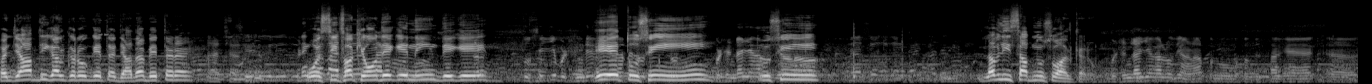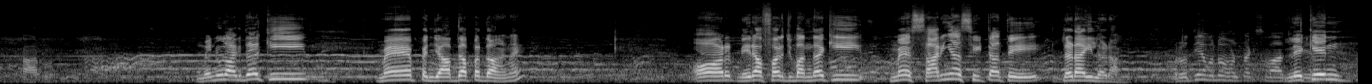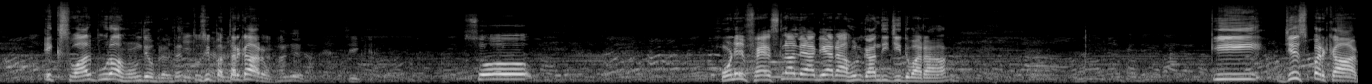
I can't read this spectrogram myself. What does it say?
ਪੰਜਾਬ ਦੀ ਗੱਲ ਕਰੋਗੇ ਤਾਂ ਜ਼ਿਆਦਾ ਬਿਹਤਰ ਹੈ। ਉਹ ਅਸਤੀਫਾ ਕਿਉਂ ਦੇਗੇ ਨਹੀਂ ਦੇਗੇ? ਤੁਸੀਂ ਜੀ ਬਠਿੰਡੇ ਇਹ ਤੁਸੀਂ ਤੁਸੀਂ ਲਵਲੀ ਸਾਹਿਬ ਨੂੰ ਸਵਾਲ ਕਰੋ। ਬਠਿੰਡਾ ਜਗ੍ਹਾ ਲੁਧਿਆਣਾ ਤੁਹਾਨੂੰ ਮਤਲਬ ਦਿੱਤਾ ਗਿਆ ਕਾਰਨ। ਮੈਨੂੰ ਲੱਗਦਾ ਕਿ ਮੈਂ ਪੰਜਾਬ ਦਾ ਪ੍ਰਧਾਨ ਹੈ ਔਰ ਮੇਰਾ ਫਰਜ਼ ਬਣਦਾ ਕਿ ਮੈਂ ਸਾਰੀਆਂ ਸੀਟਾਂ ਤੇ ਲੜਾਈ ਲੜਾਂ। ਵਿਰੋਧੀਆਂ ਵੱਲੋਂ ਹੁਣ ਤੱਕ ਸਵਾਲ ਲੇਕਿਨ ਇੱਕ ਸਵਾਲ ਪੂਰਾ ਹੋਣ ਦਿਓ ਬ੍ਰਦਰ ਤੁਸੀਂ ਪੱਤਰਕਾਰ ਹੋ। ਠੀਕ ਹੈ। ਸੋ ਹੁਣ ਇਹ ਫੈਸਲਾ ਲਿਆ ਗਿਆ ਰਾਹੁਲ ਗਾਂਧੀ ਜੀ ਦੁਆਰਾ ਕਿ ਜਿਸ ਪ੍ਰਕਾਰ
